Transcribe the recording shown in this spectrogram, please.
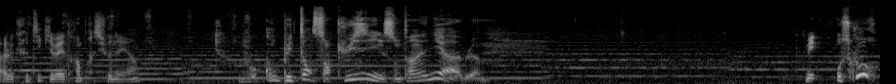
Ah, le critique, il va être impressionné, hein. Vos compétences en cuisine sont indéniables. Mais, au secours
